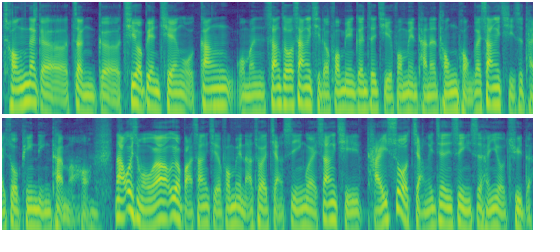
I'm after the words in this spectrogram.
从那个整个气候变迁，我刚我们上周上一期的封面跟这期的封面谈的通膨，跟上一期是台塑拼零碳嘛，哈、嗯。那为什么我要又把上一期的封面拿出来讲？是因为上一期台塑讲一件事情是很有趣的。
